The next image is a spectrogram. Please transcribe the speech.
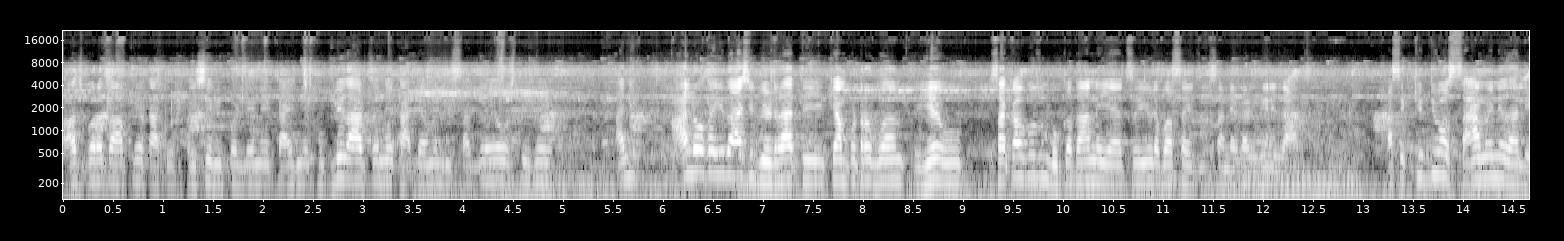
आजपर्यंत आपले खाते पैसे बी पडले नाही काहीच नाही कुठलीच अडचण नाही खात्यामध्ये सगळं व्यवस्थित आहे. आणि आलो का इथं अशी भीड राहते कॅम्प्युटर बंद हे हो सकाळपासून भुकत आणं यायचं इकडे बसायचं संध्याकाळी घरी जायचं. असे किती दिवस सहा महिने झाले.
